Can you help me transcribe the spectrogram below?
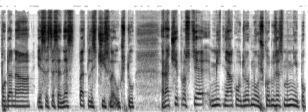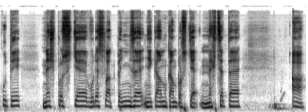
podaná, jestli jste se nespletli z čísle účtu. Radši prostě mít nějakou drobnou škodu ze smluvní pokuty, než prostě odeslat peníze někam, kam prostě nechcete. A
